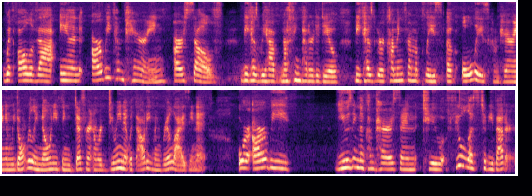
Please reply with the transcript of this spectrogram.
with all of that. And are we comparing ourselves because we have nothing better to do, because we're coming from a place of always comparing and we don't really know anything different and we're doing it without even realizing it? Or are we using the comparison to fuel us to be better?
